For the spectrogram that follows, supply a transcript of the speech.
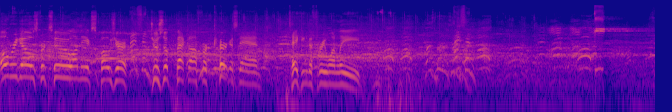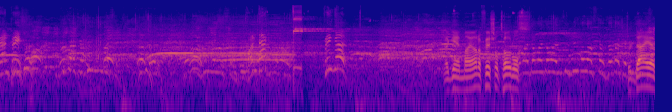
Over he goes for two on the exposure. Dzhuzupbekov for Kyrgyzstan taking the 3-1 lead. Again, my unofficial totals. Turdiev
